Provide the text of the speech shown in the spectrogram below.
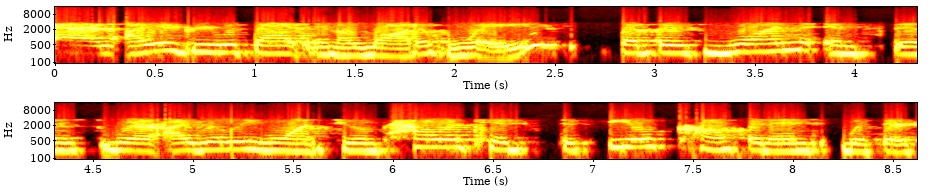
And I agree with that in a lot of ways. But there's one instance where I really want to empower kids to feel confident with their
